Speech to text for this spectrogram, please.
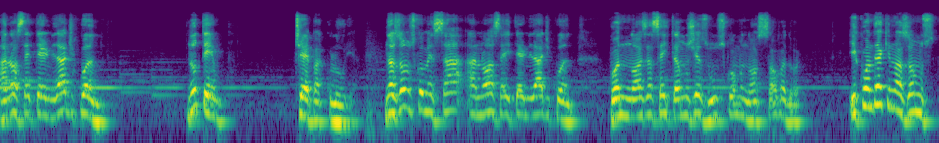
a nossa eternidade quando? No tempo. Tchebaclúria. Nós vamos começar a nossa eternidade quando? Quando nós aceitamos Jesus como nosso Salvador. E quando é que nós vamos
